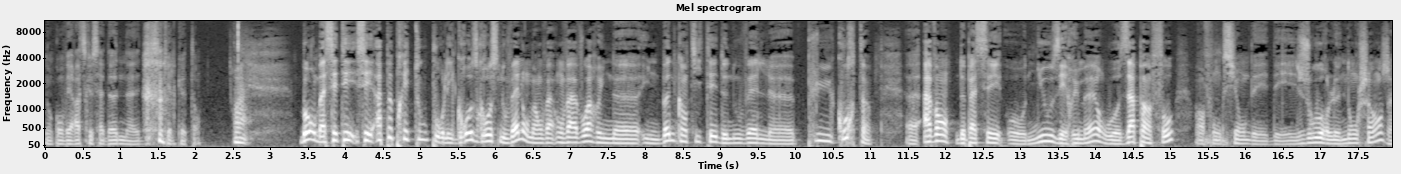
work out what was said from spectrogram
Donc on verra ce que ça donne d'ici quelques temps. Ouais. Bon, bah c'était c'est à peu près tout pour les grosses grosses nouvelles. On, on va on va avoir une euh, une bonne quantité de nouvelles euh, plus courtes euh, avant de passer aux news et rumeurs ou aux zap infos en fonction des des jours le nom change.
